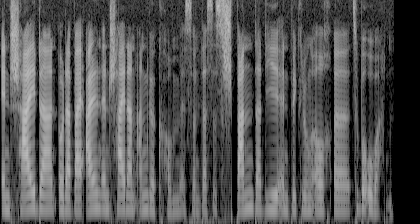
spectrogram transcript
Entscheidern oder bei allen Entscheidern angekommen ist. Und das ist spannend, da die Entwicklung auch äh, zu beobachten.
